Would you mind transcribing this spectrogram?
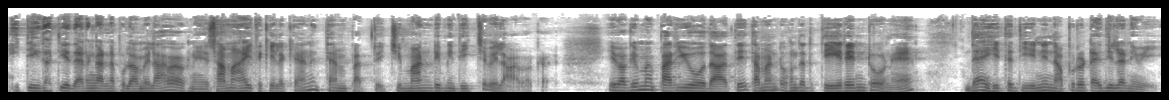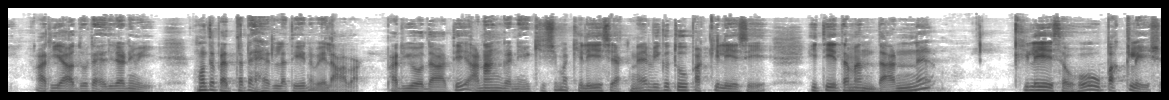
හිතේ ගතිය දැනගන්න පුළුවන් වෙලාවක නේ සමාහිත කියලා කියන්නේ තැම්පත් වෙච්ච මණ්ඩි මිදිච්ච වෙලාවක. ඒ වගේම පරියෝදාතේ Tamanට හොඳට තේරෙන්න ඕනේ. දැන් හිත තියෙන්නේ නපුරට ඇදිලා නෙවෙයි. අරියාදුවට හැදිලා නෙවෙයි. හොඳ පැත්තට හැරිලා තියෙන වෙලාවක්. පරියෝදාතේ අනංගනේ කිසිම කෙලෙසයක් නැහැ විගතූපක්ඛිලේසේ. හිතේ Taman දන්න කිලේශ හෝ උපක්ලේශ.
